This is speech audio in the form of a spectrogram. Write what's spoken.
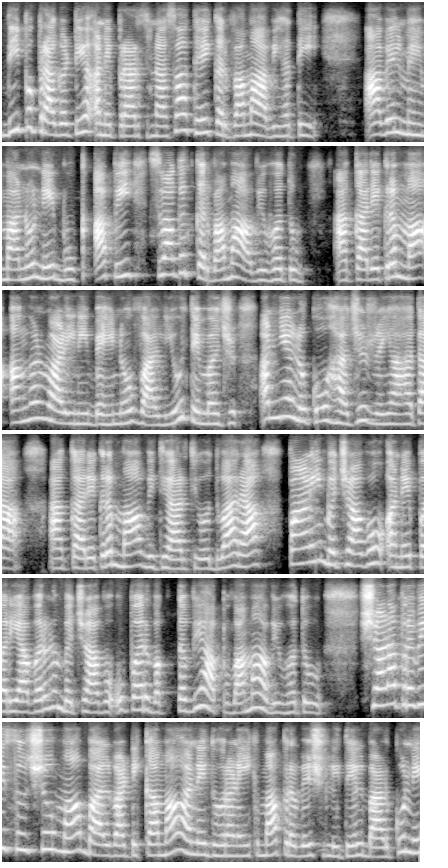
દીપ પ્રાગટ્ય અને પ્રાર્થના સાથે કરવામાં આવી હતી. આવેલ મહેમાનોને બુક આપી સ્વાગત કરવામાં આવ્યું હતું. આ કાર્યક્રમમાં આંગણવાડીની બહેનો, વાલીઓ તેમજ અન્ય લોકો હાજર રહ્યા હતા. આ કાર્યક્રમમાં વિદ્યાર્થીઓ દ્વારા પાણી બચાવો અને પર્યાવરણ બચાવો ઉપર વક્તવ્ય આપવામાં આવ્યું હતું. શાળા પ્રવેશ ઉત્સવમાં બાલવાટિકામાં અને ધોરણ એકમાં પ્રવેશ લીધેલ બાળકોને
